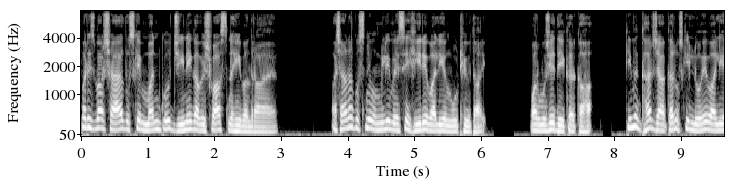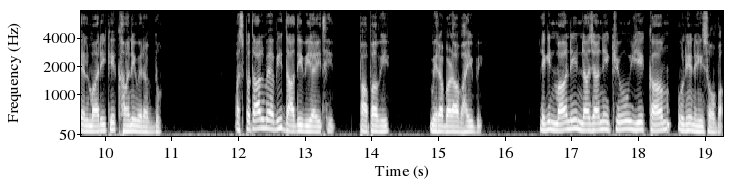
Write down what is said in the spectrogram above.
पर इस बार शायद उसके मन को जीने का विश्वास नहीं बन रहा है। अचानक उसने उंगली में से हीरे वाली अंगूठी उतारी और मुझे देकर कहा कि मैं घर जाकर उसकी लोहे वाली अलमारी के खाने में रख दूँ। अस्पताल में अभी दादी भी आई थी, पापा भी, मेरा बड़ा भाई भी। लेकिन माँ ने ना जाने क्यों ये काम उन्हें नहीं सौंपा।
